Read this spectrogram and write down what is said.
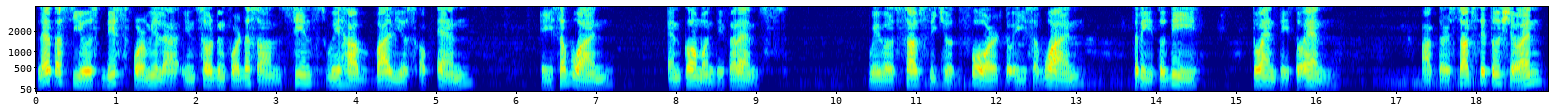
Let us use this formula in solving for the sum since we have values of n, a sub 1, and common difference. We will substitute 4 to a sub 1, 3 to d, 20 to n. After substitution,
